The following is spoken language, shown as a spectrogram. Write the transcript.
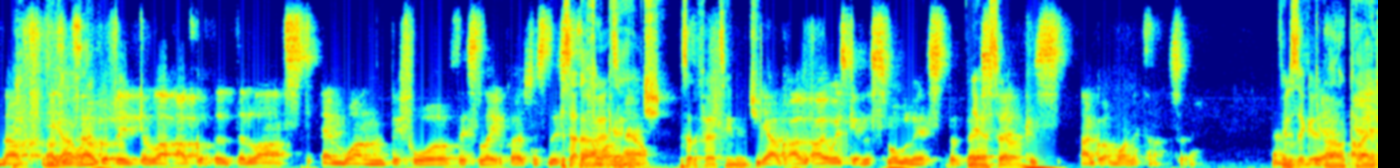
No, I've, I was got gonna say, one? I've got the, the la- I've got the, the last M1 before this later version. So this Is that the 13 now. inch? Is that the 13 inch? Yeah, I've got, I, I always get the smallest but Yeah, best so- because I've got a monitor. So um, Is it good? Yeah, Oh, okay. I,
